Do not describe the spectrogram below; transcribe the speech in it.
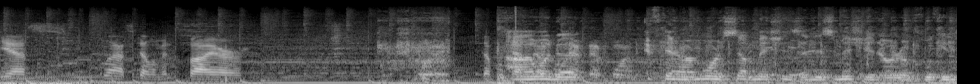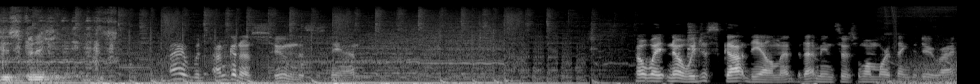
Yes, blast element fire. Double tap I F1, wonder F1. if there are more submissions in this mission, or if we can just finish it. I would. I'm gonna assume this is the end. Oh wait, no, we just got the element, but that means there's one more thing to do, right?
